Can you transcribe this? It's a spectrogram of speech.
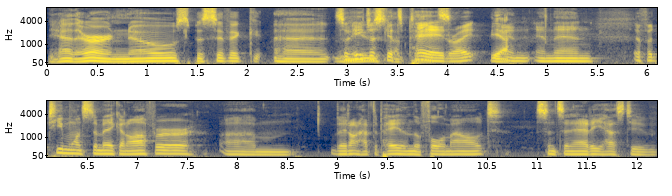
Yeah, there are no specific. Uh, So he just gets paid, right? Yeah. And and then if a team wants to make an offer, um, they don't have to pay them the full amount. Cincinnati has to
